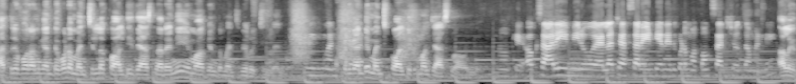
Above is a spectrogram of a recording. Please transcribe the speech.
ఆత్రేయపురానికి అంటే కూడా మంచిలో క్వాలిటీ చేస్తున్నారని మాకు ఇంత మంచి పేరు వచ్చిందండి. మంచి అక్కడికంటే మంచి క్వాలిటీ మనం చేస్తున్నాం అండి ఓకే. ఒకసారి మీరు ఎలా చేస్తారు ఏంటి అనేది కూడా మొత్తం ఒకసారి చూద్దామండి. అలాగే.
